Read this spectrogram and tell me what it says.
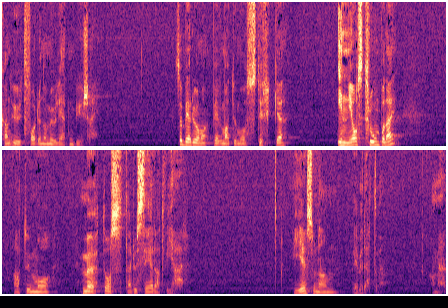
kan utfordre når muligheten byr seg. Så ber, om, ber vi om at du må styrke inni oss troen på deg. At du må møte oss der du ser at vi er. I Jesu navn ber vi dette. Amen.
